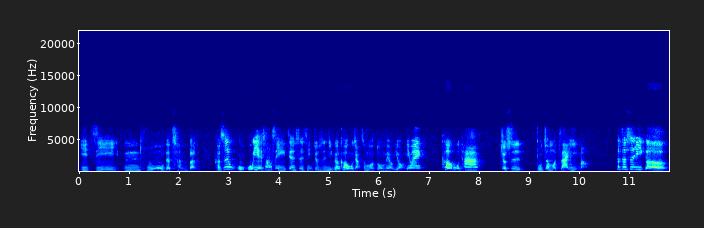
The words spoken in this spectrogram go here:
以及嗯服务的成本。可是我我也相信一件事情，就是你跟客户讲这么多没有用，因为客户他就是不这么在意嘛。那这是一个。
